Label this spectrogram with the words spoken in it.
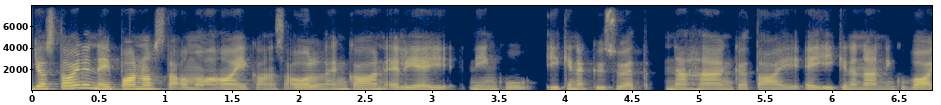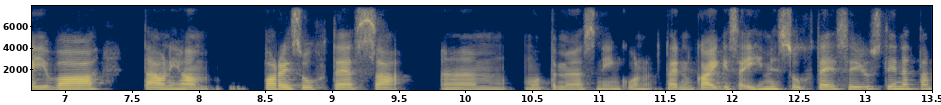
Jos toinen ei panosta omaa aikaansa ollenkaan, eli ei niin kuin, ikinä kysy, että nähäänkö tai ei ikinä näe niin kuin, vaivaa, tämä on ihan parisuhteessa Ähm, mutta myös niin kuin, tai kaikissa ihmissuhteissa justiin, että,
